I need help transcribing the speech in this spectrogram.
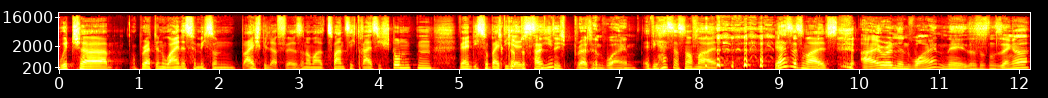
Witcher Bread and Wine ist für mich so ein Beispiel dafür. Das sind nochmal 20, 30 Stunden, während ich so bei Ich DLC. das heißt nicht Bread and Wine. Äh, Wie heißt das nochmal? Wie heißt das mal? Iron and Wine? Nee, das ist ein Sänger.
